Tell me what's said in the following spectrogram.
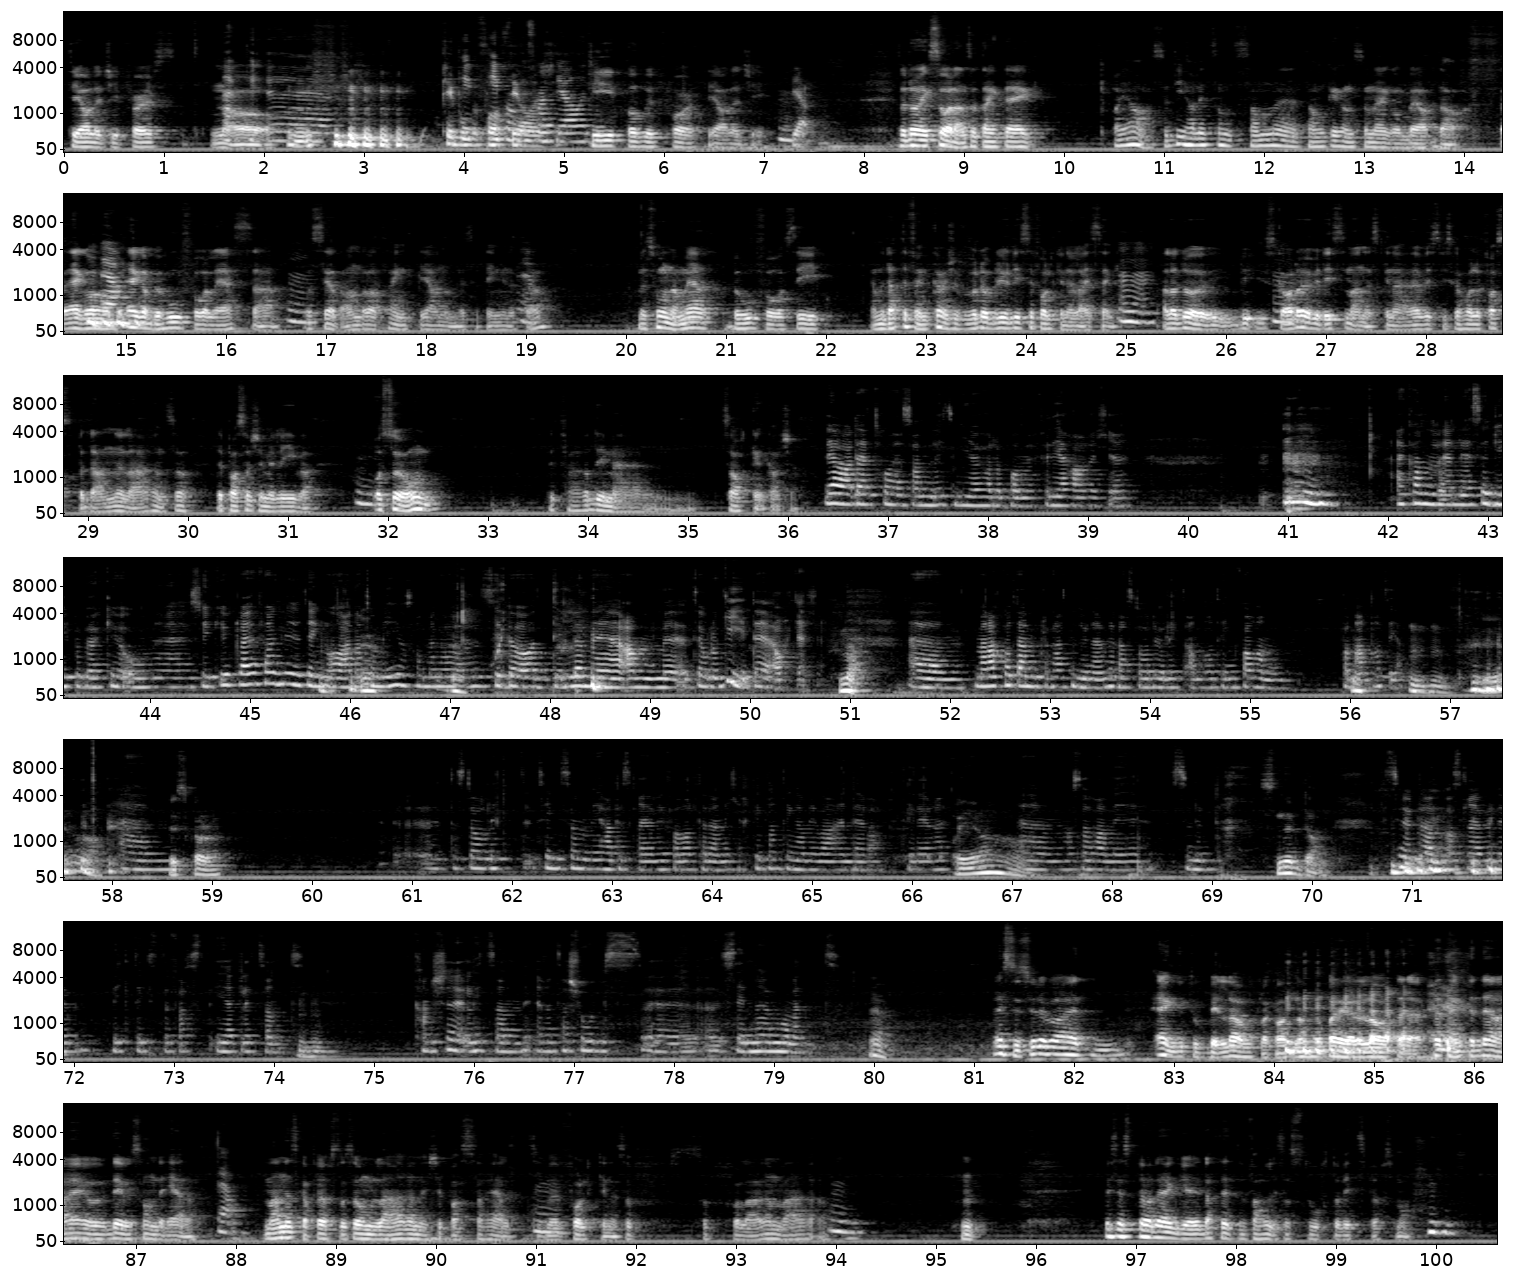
'theology first'. No. Eh, People before people theology. before theology. People before theology. Mm. Ja. Så da jeg så den, så tenkte jeg å ja, så de har litt sånn samme tankegang som meg og Beate har. For jeg har, Ja. jeg har behov for å lese Mm. og se at andre har tenkt igjennom disse tingene Ja. før. Mens hun har mer behov for å si ja, men dette funker jo ikke, for da blir jo disse folkene lei seg. Mm. Eller da skader jo vi disse menneskene eh, hvis vi skal holde fast på denne læren. Så det passer ikke med livet. Mm. Og så er hun litt ferdig med saken, kanskje. Ja, det tror jeg sånn litt mye jeg holder på med, fordi jeg har ikke Jeg kan lese dype bøker om sykepleierfaglige sykepleiefaglige ting og anatomi og sånn, men å sitte og dille med, med teologi, det orker jeg ikke. Nei. Um, men akkurat den plakaten du nevner, der står det jo litt andre ting foran på den andre sida. Mhm. Ja. Um, Husker du det? eh, det står litt ting som vi hadde skrevet i forhold til denne kirkeplantinga vi var en del av tidligere. Oh, ja. Um, og så har vi snudd, Snudd den. Snudd den og skrevet det viktigste først i et litt sånt Mhm. Kanskje litt sånn irritasjons-sinnemoment. Ja. Jeg syns jo det var et Jeg tok bilde av plakaten og håper jeg hadde lov til det. For jeg tenkte det, er jo, det er jo sånn det er, da. ja. Mennesker først, og så om læreren ikke passer helt Mm. med folkene, så, så får læreren være, da. Mm. Hvis jeg spør deg Dette er et veldig sånn stort og vidt spørsmål.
